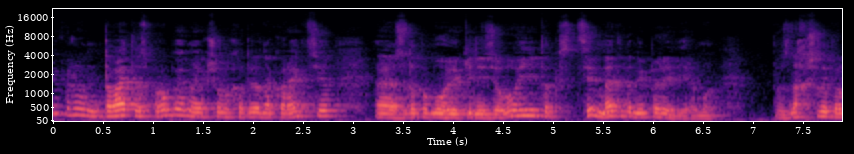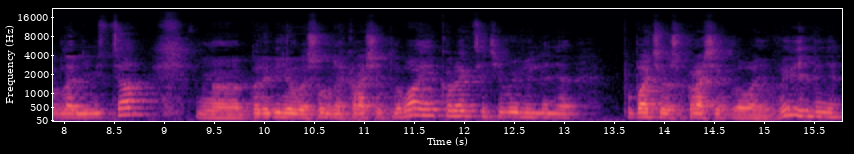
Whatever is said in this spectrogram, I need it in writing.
Я кажу, «Ну, давайте спробуємо, якщо ви ходили на корекцію е, за допомогою кінезіології, то з цим методом і перевіримо. Знайшли проблемні місця, е, перевірили, що на них краще впливає корекція чи вивільнення, побачили, що краще впливає вивільнення,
